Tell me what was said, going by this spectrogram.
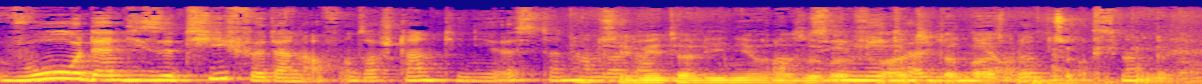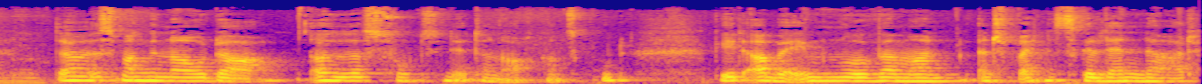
wo denn diese Tiefe dann auf unserer Standlinie ist, dann haben 10 wir 10 Meter Linie oder so überschreitet, dann weiß man sowas, ne? genau da. ist man genau da. Also das funktioniert dann auch ganz gut. Geht aber eben nur, wenn man entsprechendes Gelände hat.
